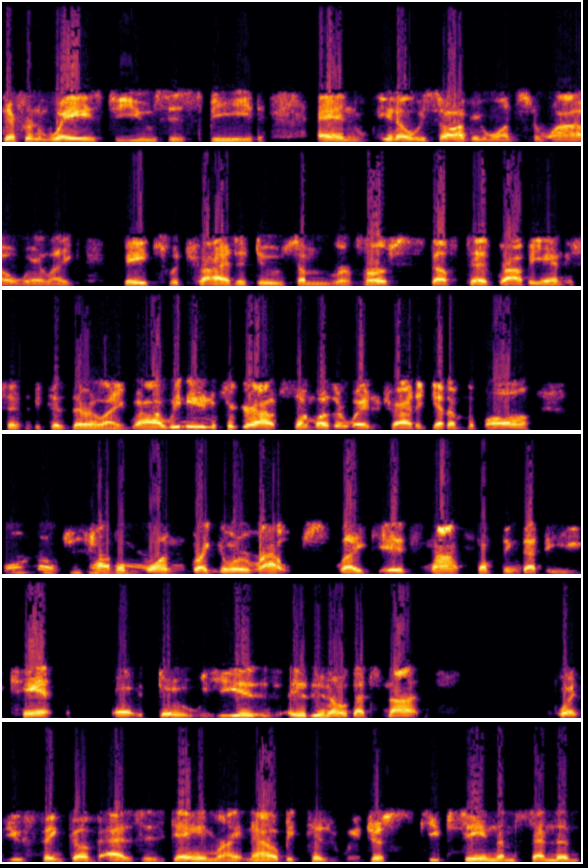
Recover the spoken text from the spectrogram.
different ways to use his speed. And you know, we saw every once in a while where like Bates would try to do some reverse stuff to Robbie Anderson because they're like, wow, we needed to figure out some other way to try to get him the ball. Or no, just have him run regular routes. Like, it's not something that he can't uh, do. He is, you know, that's not what you think of as his game right now because we just keep seeing them send them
